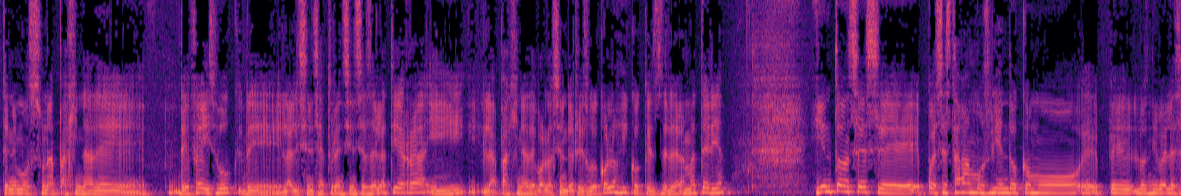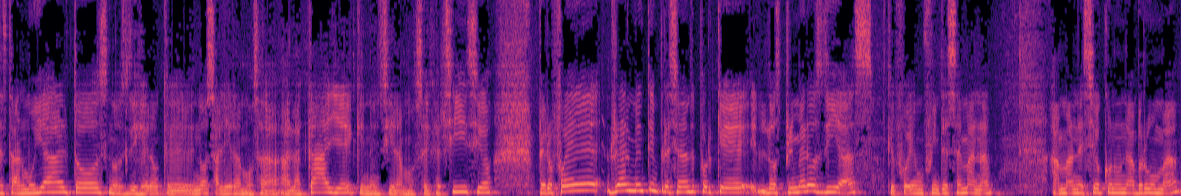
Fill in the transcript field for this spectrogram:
tenemos una página de, de, Facebook de la licenciatura en Ciencias de la Tierra y la página de evaluación de riesgo ecológico, que es de la materia. Y entonces, pues estábamos viendo cómo eh, los niveles estaban muy altos, nos dijeron que no saliéramos a, la calle, que no hiciéramos ejercicio, pero fue realmente impresionante porque los primeros días, que fue un fin de semana, amaneció con una bruma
